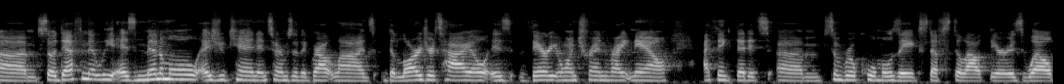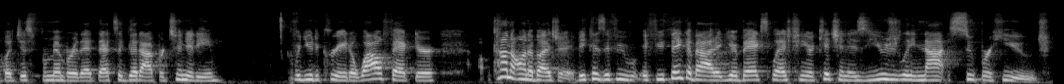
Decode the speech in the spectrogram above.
Um, so definitely as minimal as you can in terms of the grout lines. The larger tile is very on trend right now. I think that it's um, some real cool mosaic stuff still out there as well. But just remember that that's a good opportunity for you to create a wow factor kind of on a budget because if you if you think about it your backsplash in your kitchen is usually not super huge.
